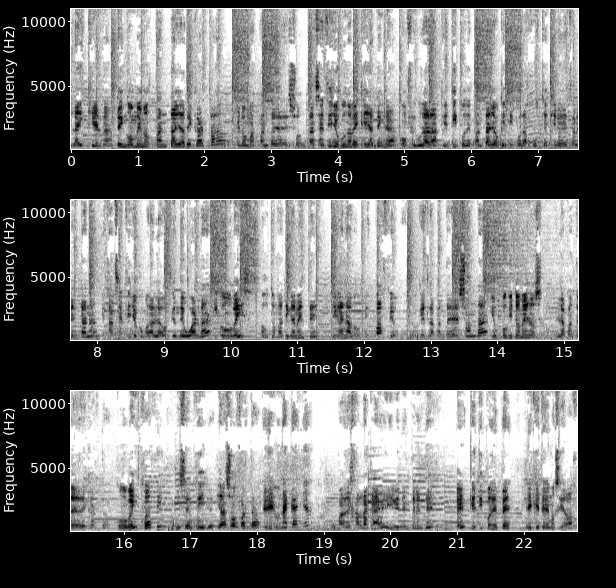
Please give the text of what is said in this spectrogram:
la izquierda tengo menos pantalla de carta pero más pantalla de sol. Tan sencillo que una vez que ya tenga configurada qué tipo de pantalla o qué tipo de ajustes quiero en esta ventana, es tan sencillo como dar la opción de guardar y como veis, automáticamente he ganado espacio en lo que es la pantalla de sonda y un poquito menos en la pantalla de carta. Como veis, fácil y sencillo. Ya solo falta tener una caña para dejarla caer y evidentemente ver qué tipo de pez es el que tenemos ahí abajo.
